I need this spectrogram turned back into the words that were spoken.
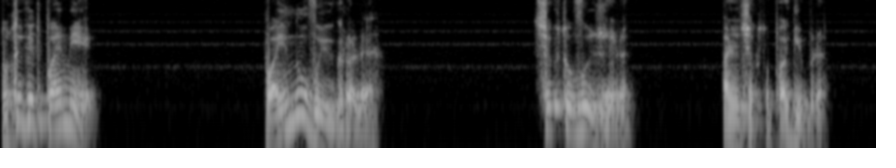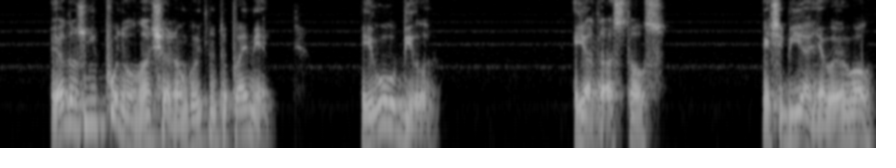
ну ты, говорит, пойми, Войну выиграли те, кто выжили. а не те, кто погибли. Я даже не понял вначале. Он говорит, ну ты пойми, его убило. Я-то остался. Если бы я не воевал,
